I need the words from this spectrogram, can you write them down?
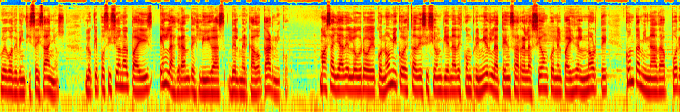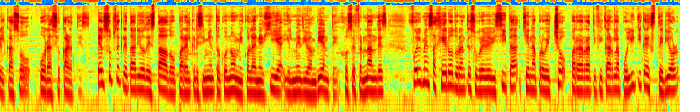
luego de 26 años, lo que posiciona al país en las grandes ligas del mercado cárnico. Más allá del logro económico, esta decisión viene a descomprimir la tensa relación con el país del norte contaminada por el caso Horacio Cartes. El subsecretario de Estado para el Crecimiento Económico, la Energía y el Medio Ambiente, José Fernández, fue el mensajero durante su breve visita quien aprovechó para ratificar la política exterior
